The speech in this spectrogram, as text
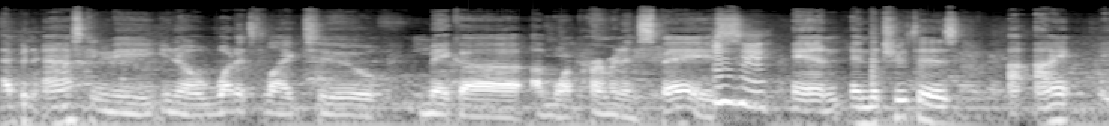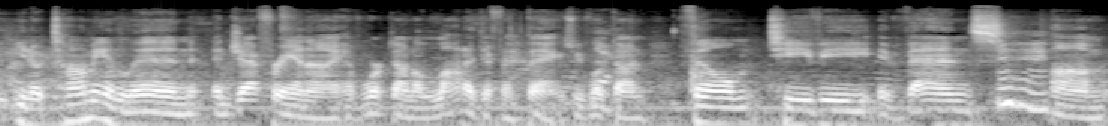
have been asking me, you know, what it's like to make a, a more permanent space, and and the truth is, I, you know, Tommy and Lin and Jeffrey and I have worked on a lot of different things. We've worked Yeah. on film, TV, events, um,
